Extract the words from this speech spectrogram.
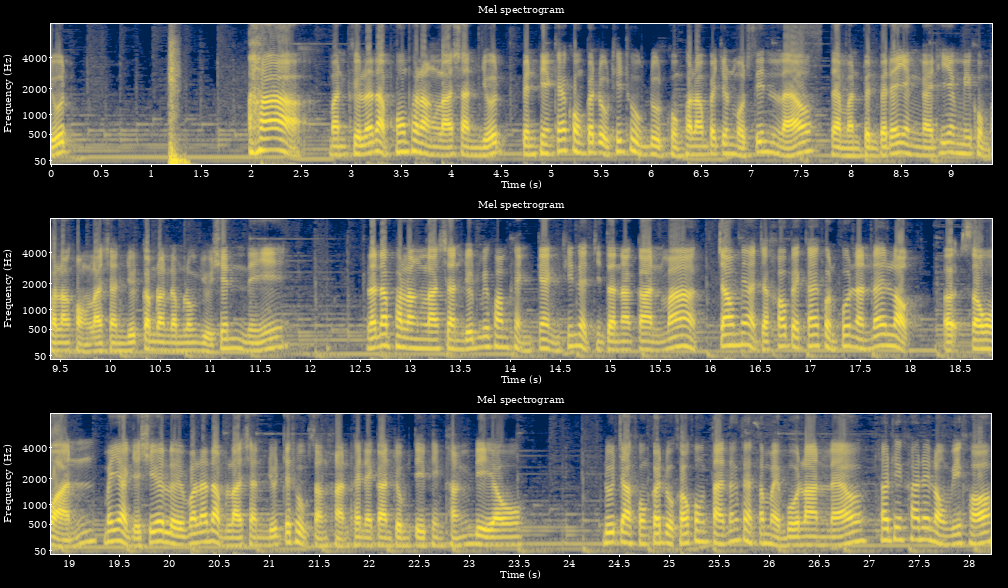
ยุทธฮ่า มันคือระดับห้องพลังราชันยุทธเป็นเพียงแค่โครงกระดูกที่ถูกดูดขุมพลังไปจนหมดสิ้นแล้ว แต่มันเป็นไปได้ยังไงที่ยังมีขุมพลังของราชันยุทธกำลังดำรงอยู่เช่นนี้ระดับพลังราชันยุทธมีความแข็งแกร่งที่เหนือจินตนาการมาก เจ้าไม่อาจจะเข้าไปใกล้คนผู้นั้นได้หรอก เออสวรรค์ ไม่อยากจะเชื่อเลยว่าระดับราชันยุทธจะถูกสังหารภายในการโจมตีเพียงครั้งเดียว ดูจากโครงกระดูกเขาคงตายตั้งแต่สมัยโบราณแล้ว เท่าที่ข้าได้ลองวิเคราะห์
